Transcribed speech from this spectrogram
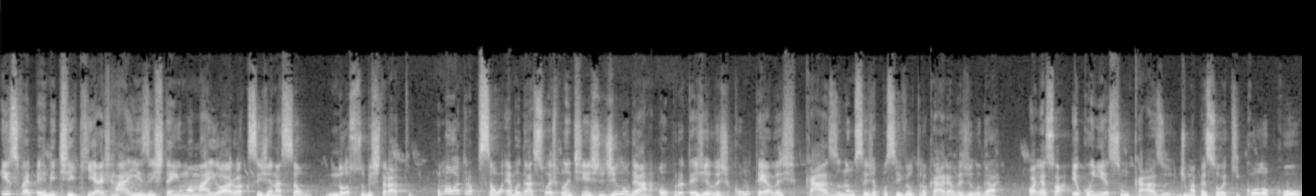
Isso vai permitir que as raízes tenham uma maior oxigenação no substrato. Uma outra opção é mudar suas plantinhas de lugar ou protegê-las com telas caso não seja possível trocar elas de lugar. Olha só, eu conheço um caso de uma pessoa que colocou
